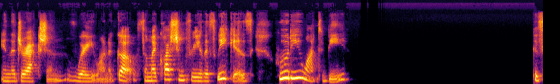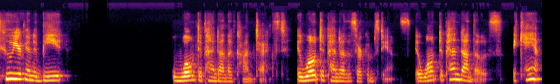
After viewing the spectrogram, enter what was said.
in the direction of where you want to go. So, my question for you this week is who do you want to be? Because who you're going to be won't depend on the context, it won't depend on the circumstance, it won't depend on those. It can't.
